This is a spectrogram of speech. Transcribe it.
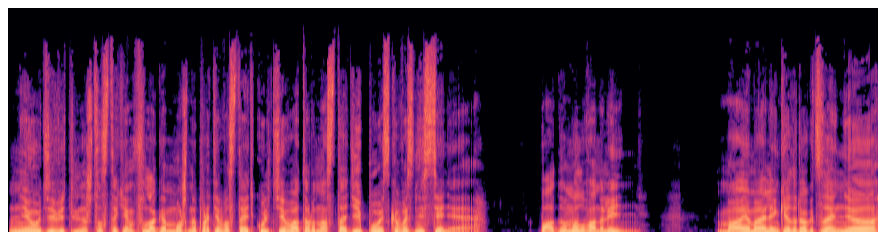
Неудивительно, что с таким флагом можно противостоять культиватору на стадии поиска Вознесения подумал Ван Линь. «Мой маленький друг Цзэньё,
